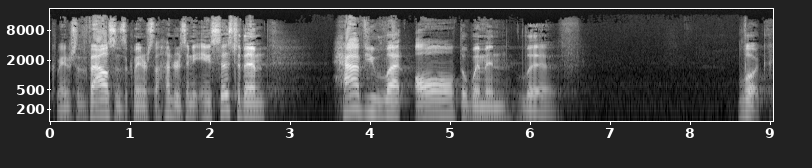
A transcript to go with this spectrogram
commanders of the thousands, the commanders of the hundreds, and he, and he says to them, Have you let all the women live? Look,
